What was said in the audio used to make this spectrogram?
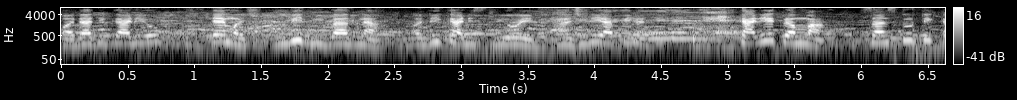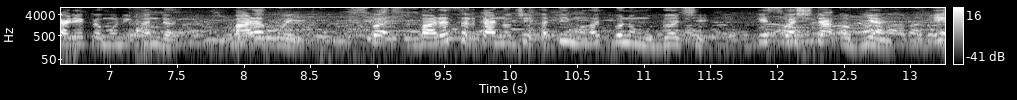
પદાધિકારીઓ તેમજ વિવિધ વિભાગના અધિકારીશ્રીઓએ હાજરી આપી હતી. કાર્યક્રમમાં સાંસ્કૃતિક કાર્યક્રમોની અંદર બાળકોએ ભારત સરકારનો જે અતિ મહત્વનો મુદ્દો છે કે સ્વચ્છતા અભિયાન એ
